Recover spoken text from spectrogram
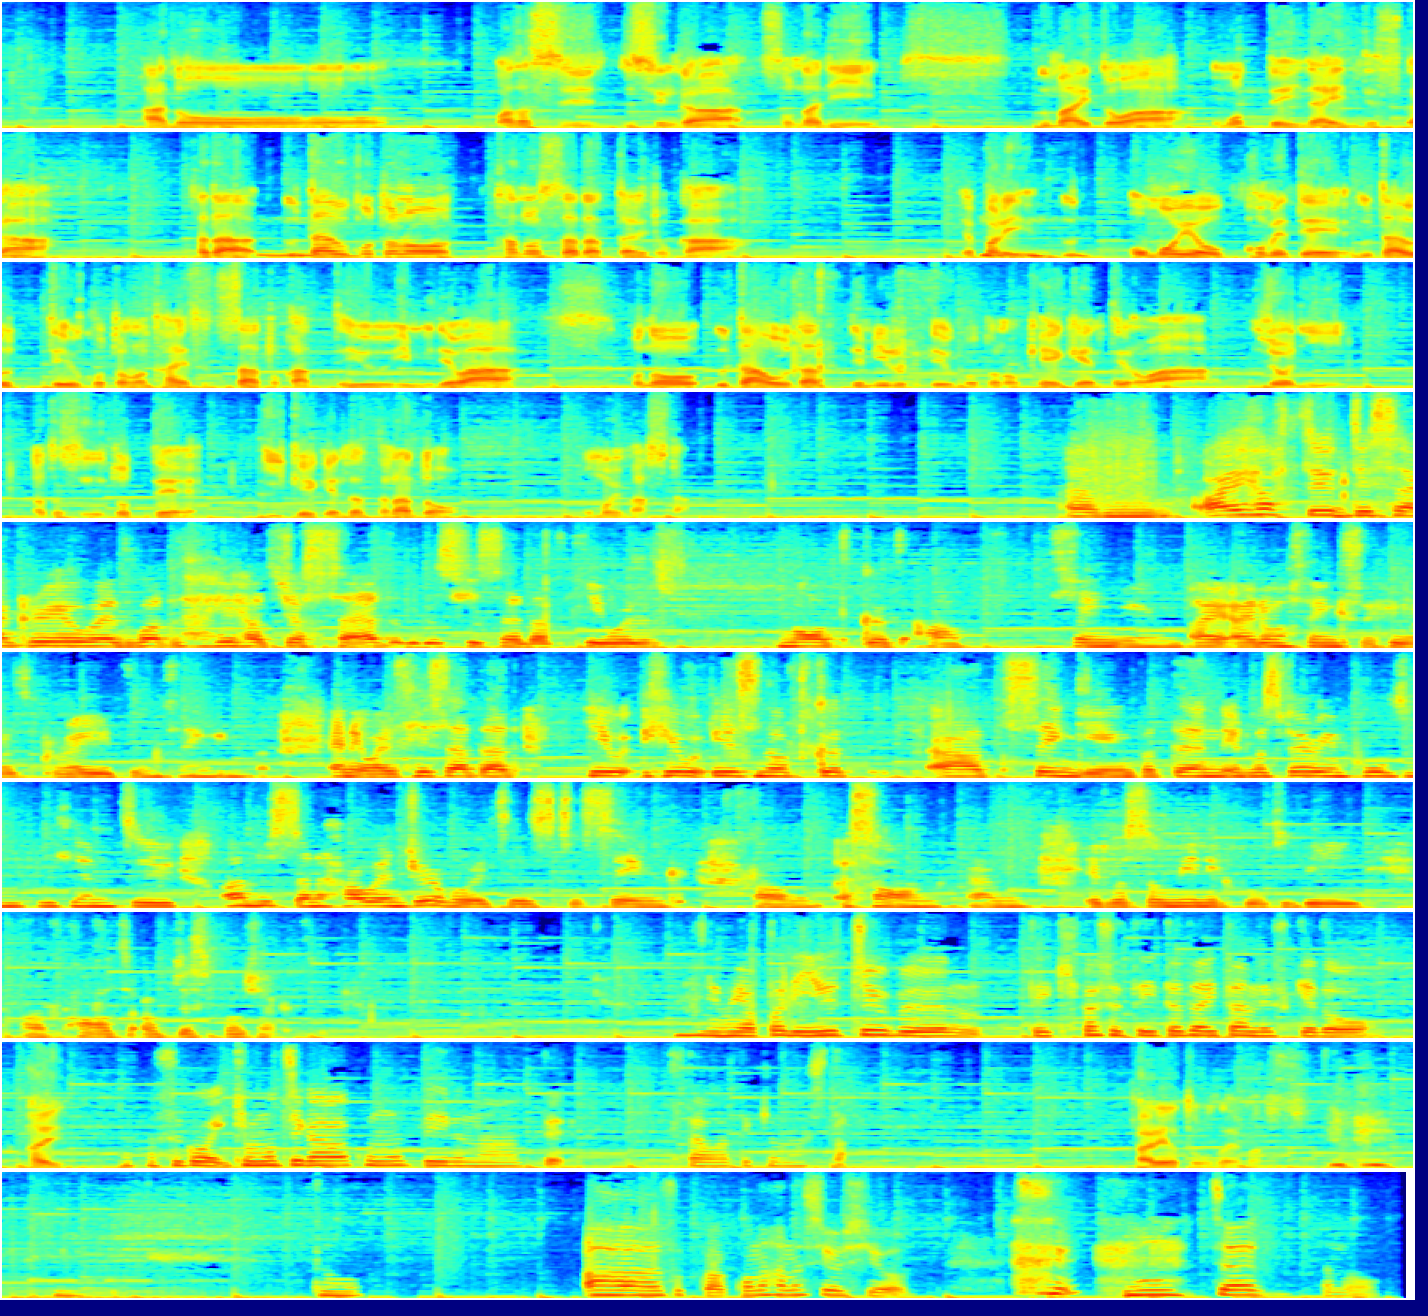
あのー私自身がそんなにうまいとは思っていないんですが、ただ、うん歌うことの楽しさだったりとか、やっぱりう思いを込めて歌うっていうことの大切さとかっていう意味では、この歌を歌ってみるっていうことの経験っていうのは、非常に私にとっていい経験だったなと思いました。 Um, I have to disagree with what he has just said because he said that he was not good at singing. I, I don't think so. He was great in singing. But anyways, he said that he he is not good at singing, but then it was very important for him to understand how enjoyable it is to sing um, a song, and it was so meaningful to be a part of this project. でもやっぱり YouTube で聞かせていただいたんですけど、はい。やっぱすごい気持ちがこもっているなって伝わってきました。ありがとうございます。と、あー、そっか、この話をしよう。うん。じゃあ、あの、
